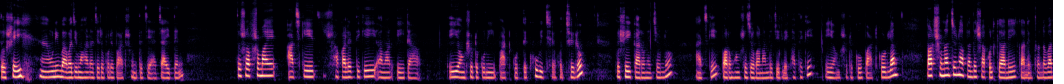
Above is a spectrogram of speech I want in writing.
তো সেই উনি বাবাজি মহারাজের ওপরে পাঠ শুনতে চাইতেন। তো সবসময় আজকে সকালের দিকেই আমার এইটা, এই অংশটুকুনি পাঠ করতে খুব ইচ্ছে হচ্ছিল। তো সেই কারণের জন্য আজকে পরমহংস যোগানন্দজির লেখা থেকে এই অংশটুকু পাঠ করলাম। পাঠ শোনার জন্য আপনাদের সকলকে অনেক অনেক ধন্যবাদ।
